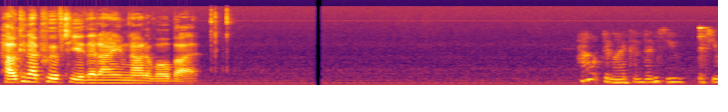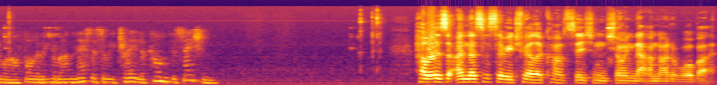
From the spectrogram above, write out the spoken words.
How can I prove to you that I am not a robot? How can I convince you that you are following a unnecessary trailer conversation? How is unnecessary trailer conversation showing that I'm not a robot?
